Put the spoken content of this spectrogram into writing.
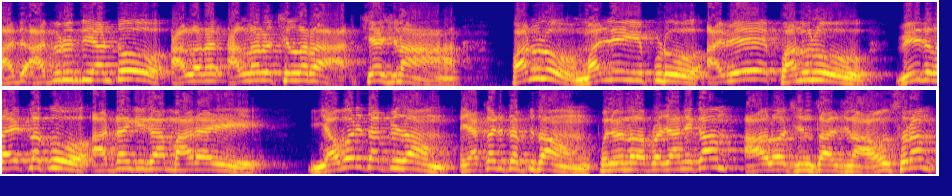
అది అభివృద్ధి అంటూ అల్లర అల్లర చిల్లర చేసిన పనులు మళ్ళీ ఇప్పుడు అవే పనులు వీధి లైట్లకు అడ్డంకిగా మారాయి. ఎవరి తప్పిదాం ఎక్కడి తప్పిదాం? పులివెందుల ప్రజానికం ఆలోచించాల్సిన అవసరం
